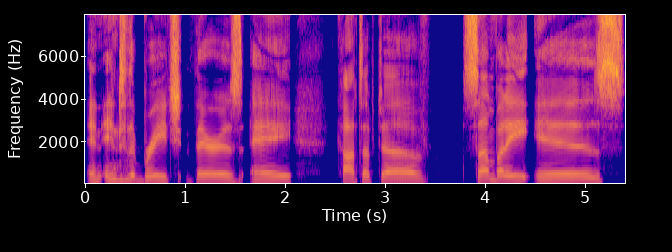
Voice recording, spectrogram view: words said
in Into the Breach, there is a concept of somebody is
